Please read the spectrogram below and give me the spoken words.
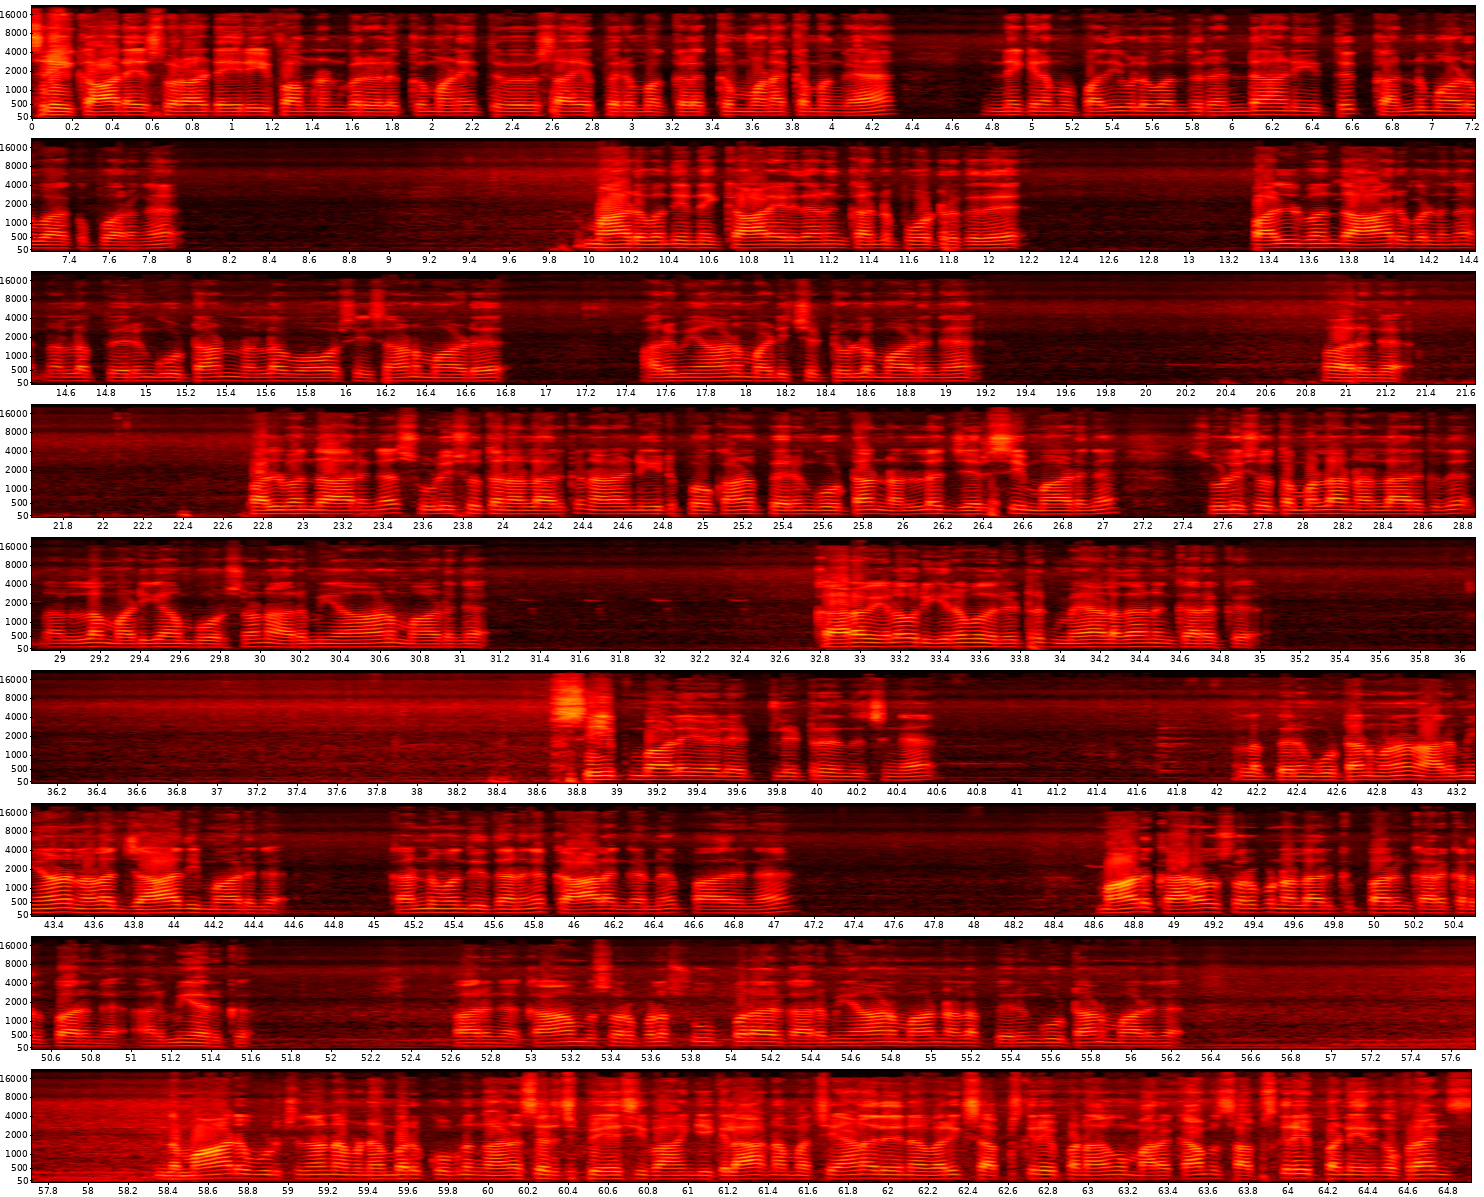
Sri Kadeswara dairy farm நண்பர்களுக்கும் அனைத்து விவசாய பெருமக்களுக்கும் வணக்கமுங்க. இன்றைக்கி நம்ம பதிவில் வந்து ரெண்டாணியத்து கண்ணு மாடு பார்க்க போகிறோங்க மாடு வந்து இன்றைக்கி காலையில் தானே கன்று போட்டிருக்குது. பல் வந்து ஆறு பல்லுங்க. நல்ல பெருங்கூட்டான நல்ல ஓவர் சைஸான மாடு. அருமையான மடிச்சட்டுள்ள மாடுங்க. பாருங்க. பல் வந்து ஆறுங்க. சுழி சுத்தம் நல்லாயிருக்கு நல்லா நீட்டு போக்கான பெருங்கூட்டான் நல்ல ஜெர்சி மாடுங்க. துளி சுத்தமெல்லாம் நல்லா இருக்குது. நல்லா நல்ல மடியாம்போர்ஸ்லாம் அருமையான மாடுங்க. கறவையில் ஒரு இருபது லிட்டருக்கு மேலே தானுங்க கறக்கு சீப்பாலே ஏழு எட்டு லிட்டர் இருந்துச்சுங்க. நல்லா பெருங்கூட்டான மாடு அருமையான நல்லா ஜாதி மாடுங்க. கண்ணு வந்து இதானுங்க காலங்கன்று பாருங்கள் மாடு கறவை சுரப்பு நல்லா இருக்குது பாருங்கள் கறக்கிறது பாருங்கள் அருமையாக இருக்குது பாருங்க காம்பு சுரப்பெல்லாம் சூப்பராக இருக்குது அருமையான மாடு நல்லா பெருங்கூட்டான மாடுங்க. இந்த மாடு பிடிச்சிருந்தா நம்ம நம்பருக்கு கூப்பிடுங்க. அனுசரித்து பேசி வாங்கிக்கலாம். நம்ம சேனல் இன்ன வரைக்கும் சப்ஸ்கிரைப் பண்ணாதவங்க மறக்காமல் சப்ஸ்கிரைப் பண்ணிடுங்க ஃப்ரெண்ட்ஸ்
